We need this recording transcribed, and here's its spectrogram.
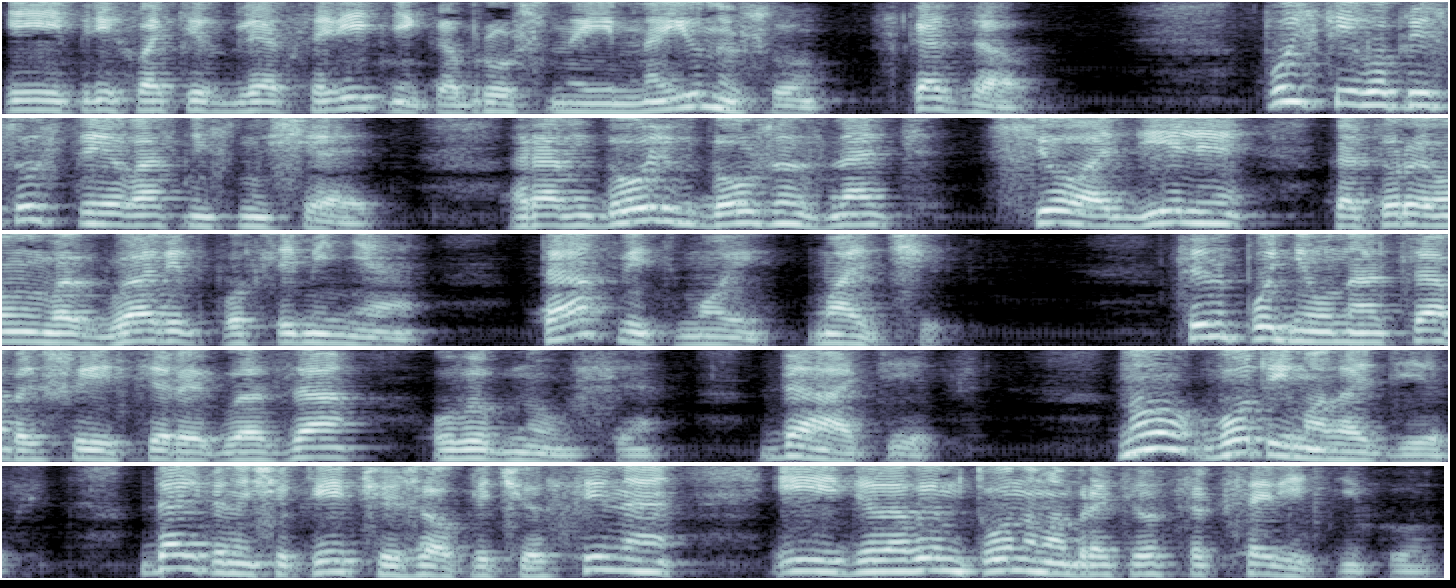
и, перехватив взгляд советника, брошенный им на юношу, сказал, «Пусть его присутствие вас не смущает. Рандольф должен знать все о деле, которое он возглавит после меня. Так ведь, мой мальчик?» Сын поднял на отца большие серые глаза, улыбнулся. «Да, отец». «Ну, вот и молодец. Дальтон еще крепче сжал плечо сына и деловым тоном обратился к советнику.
